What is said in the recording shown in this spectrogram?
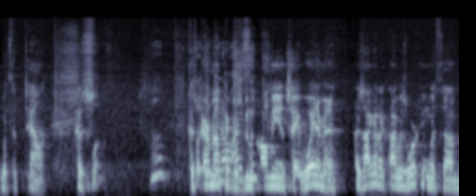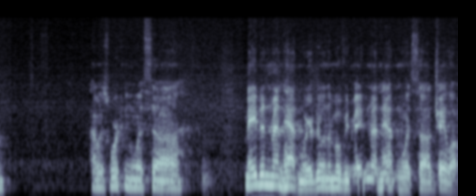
with the talent, because Well, well, because Paramount you know, Pictures is going to call me and say, wait a minute, because I got I was working with um, I was working with uh, Maid in Manhattan. We were doing the movie Maid in Manhattan with uh, J Lo.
